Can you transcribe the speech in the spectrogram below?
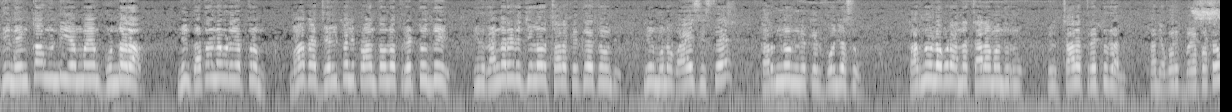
దీని ఇంకా ఉండి ఎంఐఎం గుండాలా. మేము గతంలో కూడా చెప్తున్నాం మాకు ఆ జల్పల్లి ప్రాంతంలో థ్రెట్ ఉంది. ఇది రంగారెడ్డి జిల్లాలో చాలా పెద్ద ఎత్తున ఉంది. నేను మొన్న వాయిస్ ఇస్తే కర్నూలుకి వెళ్ళి ఫోన్ చేస్తాం కర్నూలులో కూడా అన్న చాలా మంది వీళ్ళు చాలా థ్రెట్ కానీ కానీ ఎవరికి భయపడటం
